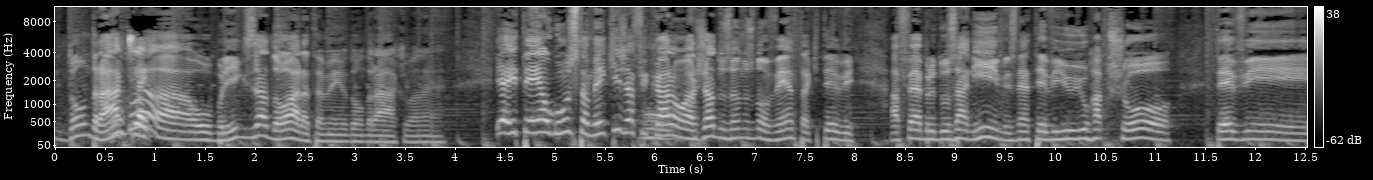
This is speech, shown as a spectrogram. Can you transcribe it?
Dom Drácula, o Briggs adora também o Dom Drácula, né? E aí tem alguns também que já ficaram, já dos anos 90, que teve a febre dos animes, né? Teve Yu Yu Hakusho, teve...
